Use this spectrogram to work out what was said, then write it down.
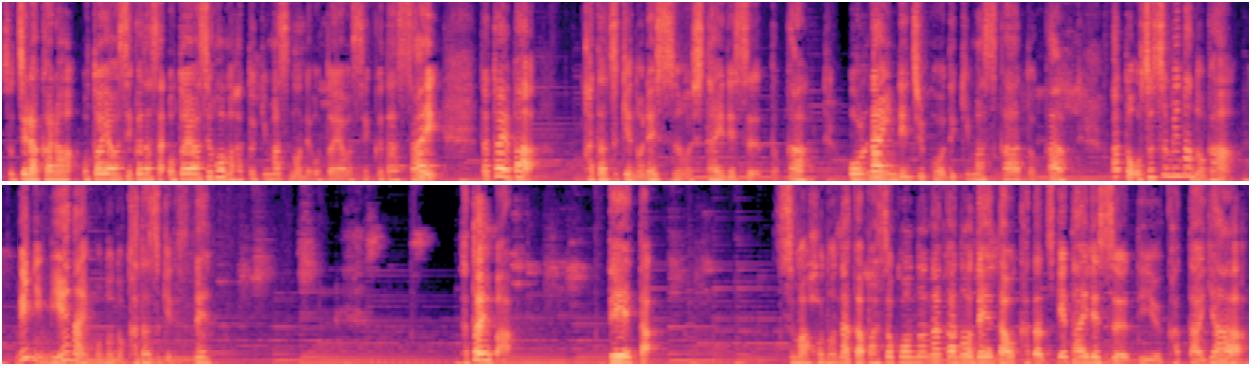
そちらからお問い合わせください。お問い合わせフォーム貼っておきますので、お問い合わせください。例えば、片付けのレッスンをしたいですとか、オンラインで受講できますかとか、あとおすすめなのが、目に見えないものの片付けですね。例えば、データ。スマホの中、パソコンの中のデータを片付けたいですっていう方や、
